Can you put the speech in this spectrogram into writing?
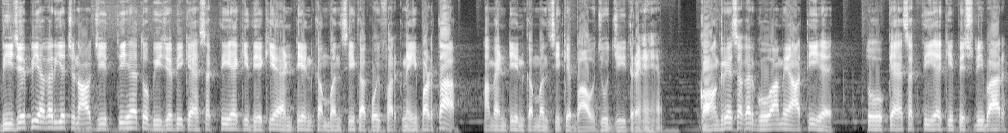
बीजेपी अगर ये चुनाव जीतती है तो बीजेपी कह सकती है कि देखिए एंटी इनकम्बेंसी का कोई फ़र्क नहीं पड़ता। हम एंटी इनकम्बेंसी के बावजूद जीत रहे हैं। कांग्रेस अगर गोवा में आती है तो कह सकती है कि पिछली बार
